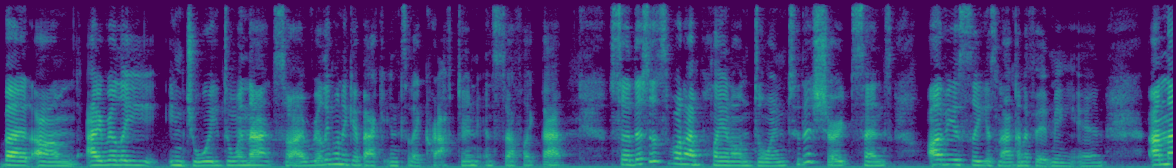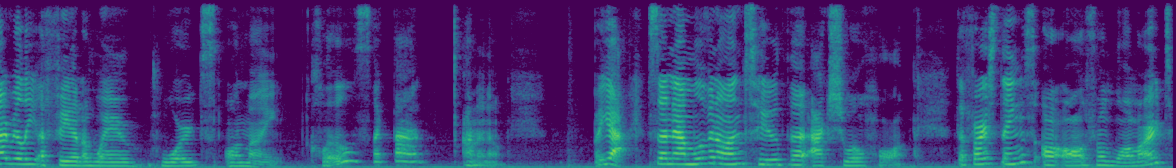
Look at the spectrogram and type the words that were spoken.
but um, I really enjoy doing that. So I really want to get back into like crafting and stuff like that. So this is what I'm planning on doing to this shirt since obviously it's not gonna fit me and I'm not really a fan of wearing warts on my clothes like that. I don't know. But yeah so now moving on to the actual haul. The first things are all from Walmart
